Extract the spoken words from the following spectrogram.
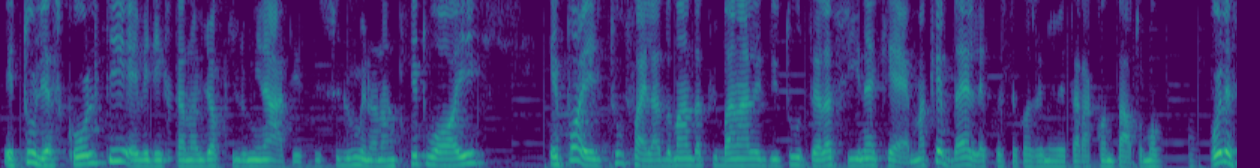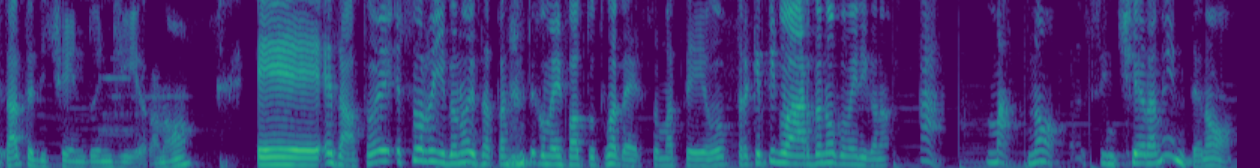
e tu li ascolti e vedi che hanno gli occhi illuminati, si illuminano anche i tuoi e poi tu fai la domanda più banale di tutte alla fine che è ma che belle queste cose che mi avete raccontato, ma voi le state dicendo in giro, no? E, esatto, e, e sorridono esattamente come hai fatto tu adesso Matteo, perché ti guardano come dicono ah ma no, sinceramente no.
